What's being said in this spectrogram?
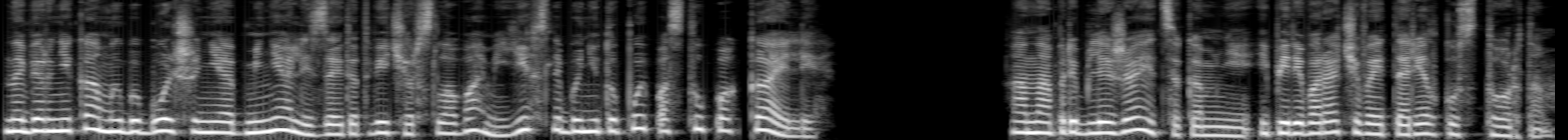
Наверняка мы бы больше не обменялись за этот вечер словами, если бы не тупой поступок Кайли. Она приближается ко мне и переворачивает тарелку с тортом.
